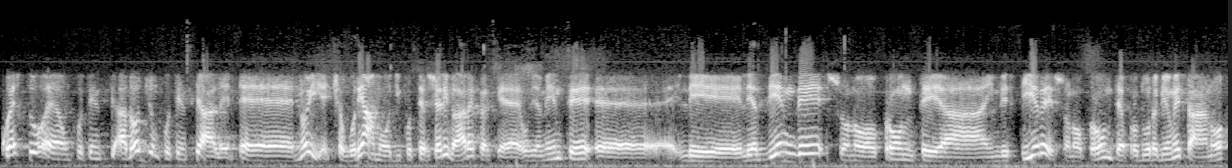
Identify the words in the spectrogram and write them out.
Questo è un potenzi- ad oggi è un potenziale, eh, noi ci auguriamo di poterci arrivare perché ovviamente eh, le, le, aziende sono pronte a investire, sono pronte a produrre biometano,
